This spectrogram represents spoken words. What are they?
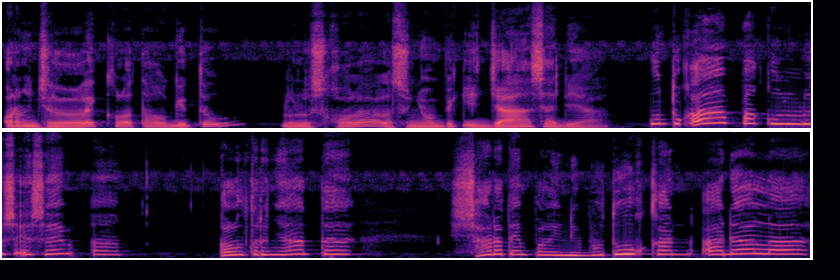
Orang jelek kalau tahu gitu lulus sekolah langsung nyobek ijazah dia. Untuk apa aku lulus SMA kalau ternyata syarat yang paling dibutuhkan adalah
